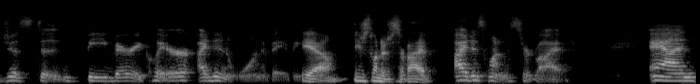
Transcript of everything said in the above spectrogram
Just to be very clear, I didn't want a baby. Yeah. You just wanted to survive. I just wanted to survive. And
